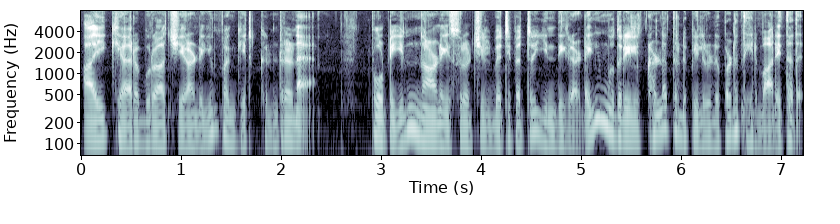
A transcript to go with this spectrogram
ஐக்கிய அரபு ராச்சிய அணியும் பங்கேற்கின்றன. போட்டியின் நாணய சுழற்சியில் வெற்றி பெற்ற இந்திய அணி முதலில் கள்ளத்தடுப்பில் ஈடுபட தீர்மானித்தது.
